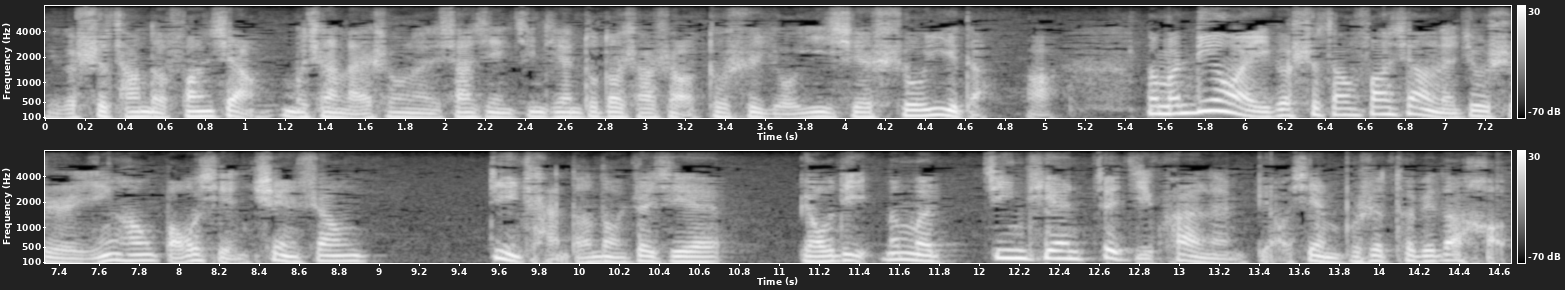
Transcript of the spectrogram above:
一个市仓的方向。目前来说呢，相信今天多多少少都是有一些收益的啊。那么另外一个市仓方向呢，就是银行、保险、券商。地产等等这些标的，那么今天这几块呢表现不是特别的好，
